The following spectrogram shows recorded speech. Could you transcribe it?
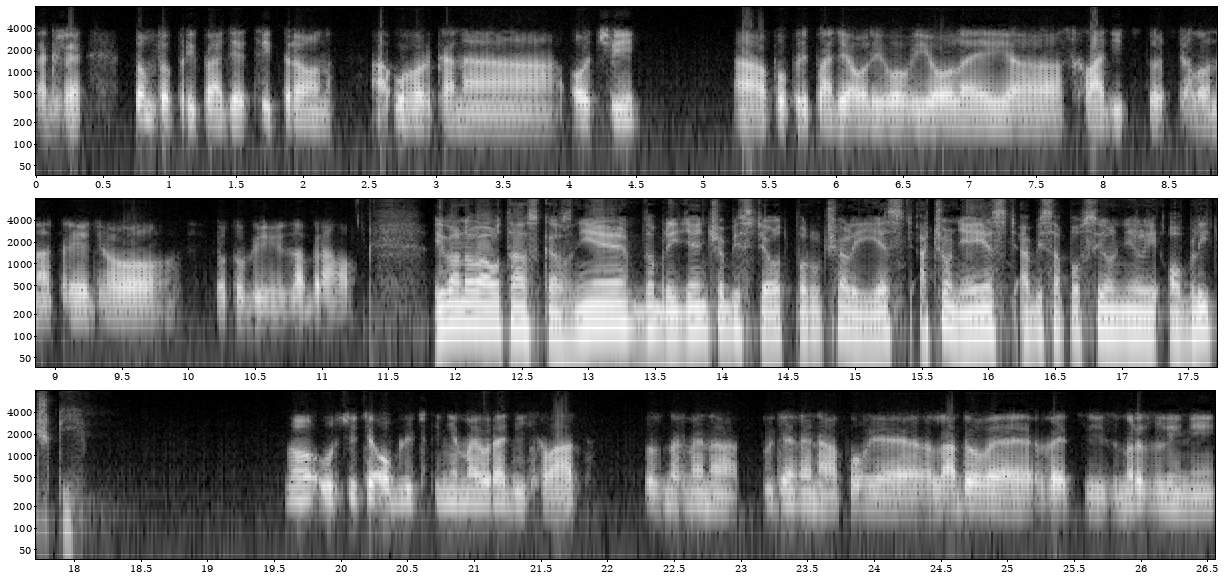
Takže v tomto prípade citrón a uhorka na oči, a po prípade olivový olej, schladiť to telo, natrieť ho, toto by zabralo. Ivanová otázka znie, dobrý deň, čo by ste odporúčali jesť a čo nejesť, aby sa posilnili obličky? No určite obličky nemajú radi chlad, to znamená studené nápoje, ľadové veci, zmrzliny,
